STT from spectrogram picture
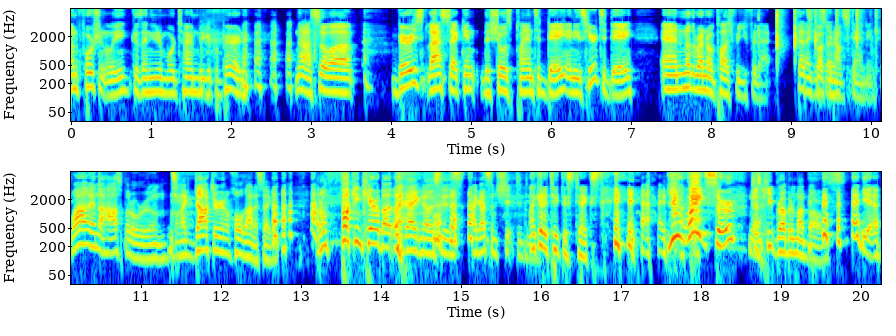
unfortunately, because I needed more time to get prepared. nah, so uh, very last second, the show is planned today, and he's here today. And another round of applause for you for that. That's Thank fucking sir. outstanding. While in the hospital room, I'm like, doctor, hold on a second. I don't fucking care about my diagnosis. I got some shit to do. I gotta take this text. yeah, you wait, sir. No. just keep rubbing my balls. yeah.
